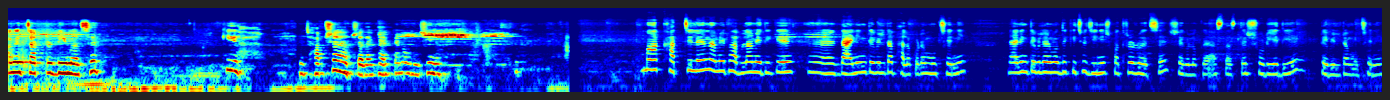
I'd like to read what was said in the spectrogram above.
আগের চারটা ডিম আছে। কি ঝাপসা ঝাপসা দেখায়, কেন বুঝি না। মা খাচ্ছিলেন, আমি ভাবলাম এদিকে ডাইনিং টেবিলটা ভালো করে মুছে নিই ডাইনিং টেবিলের মধ্যে কিছু জিনিসপত্র রয়েছে, সেগুলোকে আস্তে আস্তে সরিয়ে দিয়ে টেবিলটা মুছে নিই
